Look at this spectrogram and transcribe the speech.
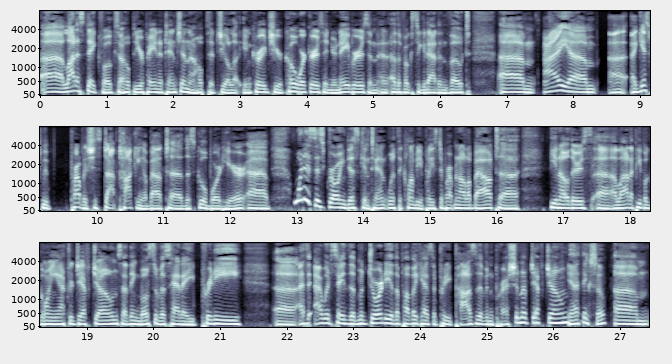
Uh, a lot at stake, folks. I hope that you're paying attention. I hope that you'll uh, encourage your coworkers and your neighbors and, and other folks to get out and vote. Um, I, um, uh, I guess we probably should stop talking about uh, the school board here. Uh, what is this growing discontent with the Columbia Police Department all about? Uh, you know, there's uh, a lot of people going after Jeff Jones. I think most of us had a pretty, uh, I, th- I would say the majority of the public has a pretty positive impression of Jeff Jones Yeah, I think so. um,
